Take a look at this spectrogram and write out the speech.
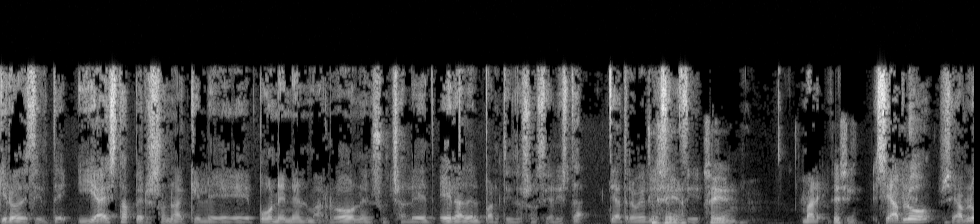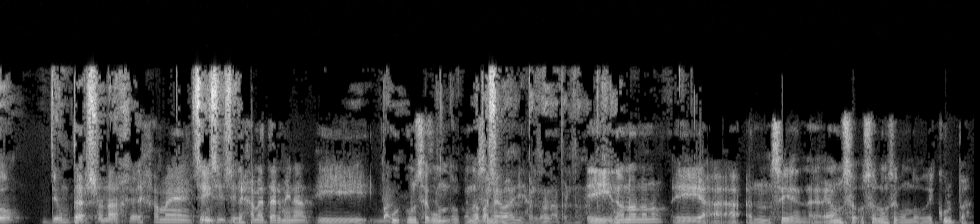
Quiero decirte, y a esta persona que le ponen el marrón en su chalet era del Partido Socialista, ¿te atreverías a decir? Sí. Vale. Se habló, se habló de un personaje. Déjame, déjame terminar y un, segundo, que no, se me vaya. Perdona, perdona. Y, no, no, no, no. sí, solo un segundo, disculpa.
